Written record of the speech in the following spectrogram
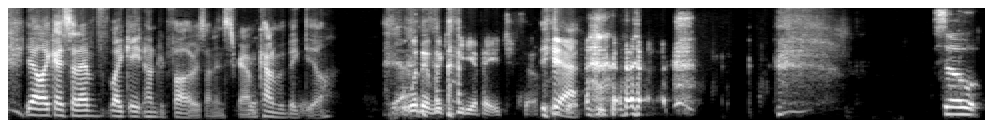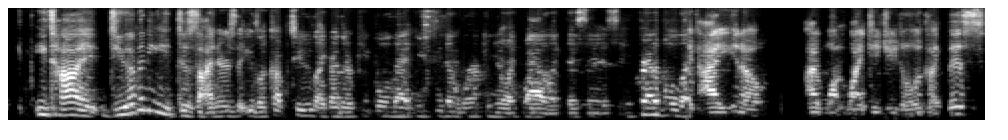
Yeah, like I said, I have like 800 followers on Instagram. I'm kind of a big deal. Yeah. with the Wikipedia page. So Yeah. So, Itai, do you have any designers that you look up to? Like, are there people that you see their work and you're like, wow, like this is incredible. Like, I, you know, I want YTG to look like this.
